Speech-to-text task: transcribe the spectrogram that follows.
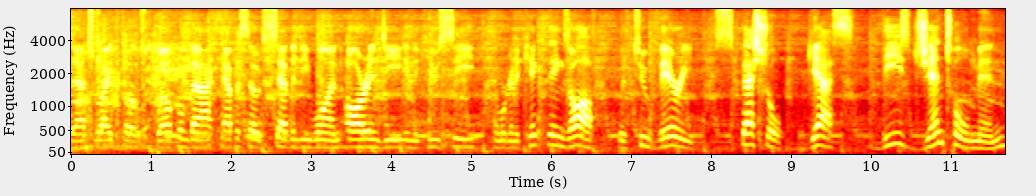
That's right, folks. Welcome back, episode 71, R&D in the QC, and we're going to kick things off with two very special guests. These gentlemen,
